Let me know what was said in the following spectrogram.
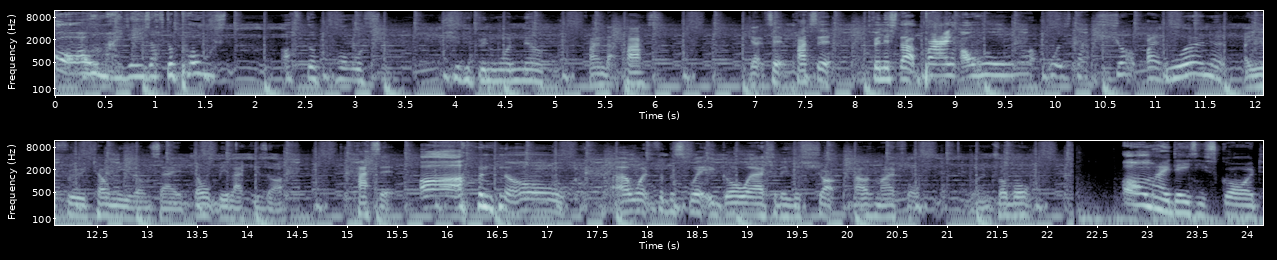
Oh, my days. Off the post. Off the post. Should have been 1-0. Find that pass. Gets it. Pass it. Finish that. Bang. Oh, what was that shot by Werner? Are you through? Tell me he's onside. Don't be like he's off. Pass it. Oh no! I went for the sweaty goal where I should have just shot. That was my fault. We're in trouble. Oh my days, he scored.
